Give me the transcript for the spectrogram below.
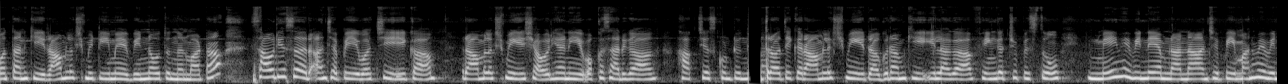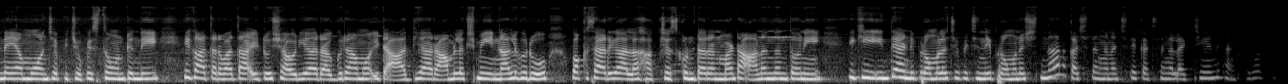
మొత్తానికి రామలక్ష్మి టీమే విన్ అవుతుందనమాట శౌర్య సార్ అని చెప్పి వచ్చి ఇక రామలక్ష్మి శౌర్యని ఒక్కసారిగా హాక్ చేసుకుంటుంది. తర్వాత ఇక రామలక్ష్మి రఘురామ్కి ఇలాగా ఫింగర్ చూపిస్తూ మేమే విన్ నాన్న అని చెప్పి మనమే విన్నయాము అని చెప్పి చూపిస్తూ ఉంటుంది. ఇక ఆ తర్వాత ఇటు శౌర్య రఘురాము ఇటు ఆద్య రామలక్ష్మి నలుగురు ఒకసారిగా అలా హక్ చేసుకుంటారనమాట ఆనందంతో ఇక ఇంతే అండి ప్రోమోలో చూపించింది. ప్రోమో నచ్చిందా? ఖచ్చితంగా నచ్చితే ఖచ్చితంగా లైక్ చేయండి. థ్యాంక్స్ ఫర్ వాచింగ్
